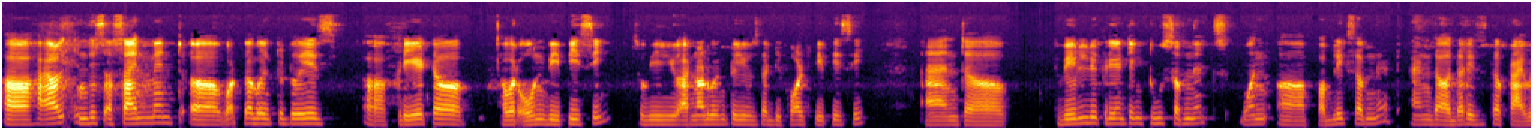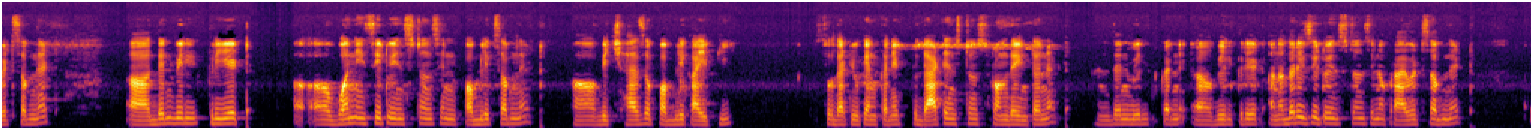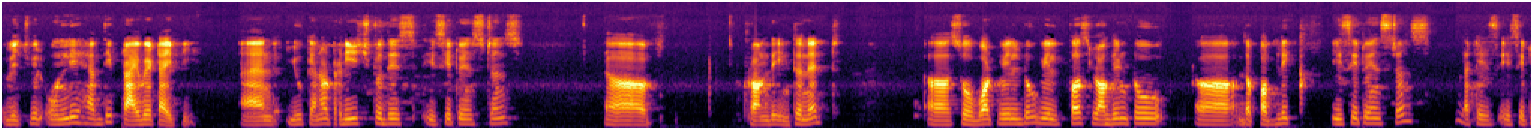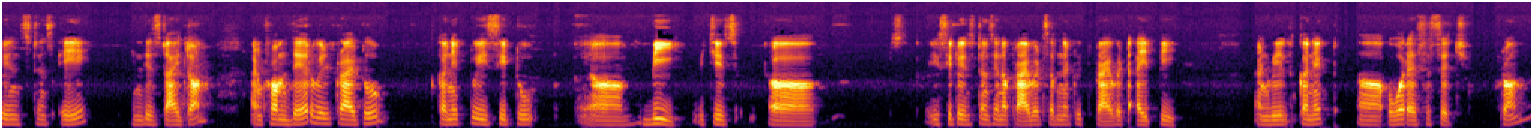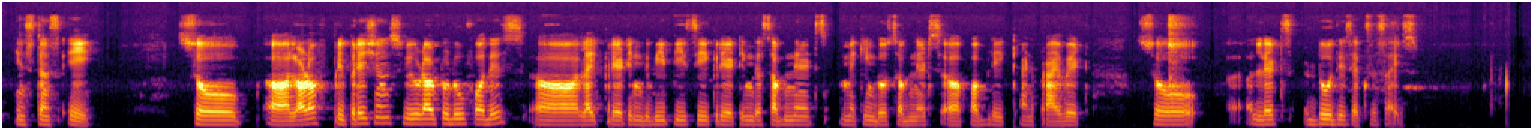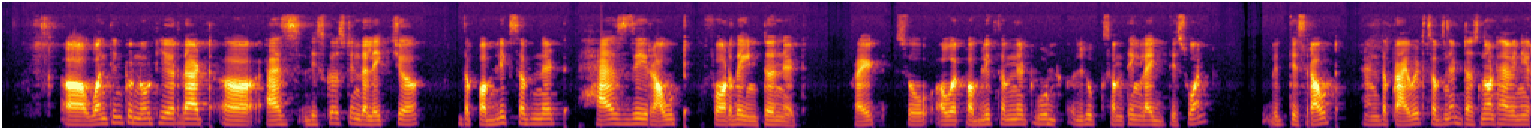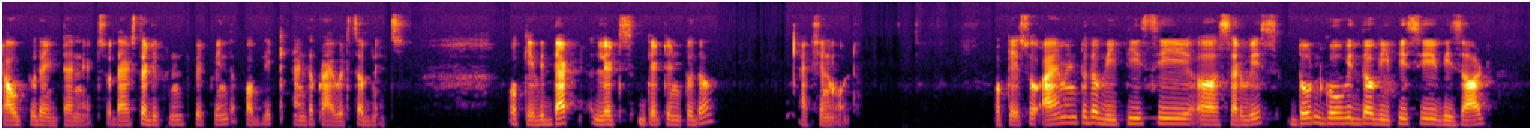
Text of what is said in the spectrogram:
uh, in this assignment uh, what we are going to do is uh, create a, our own VPC so we are not going to use the default VPC and uh, we will be creating two subnets. One uh, public subnet and the other is the private subnet. Uh, then we'll create one EC2 instance in public subnet which has a public IP so that you can connect to that instance from the internet and then we'll uh, we'll create another EC2 instance in a private subnet which will only have the private IP and you cannot reach to this EC2 instance uh, from the internet. Uh, so what we'll do we'll first log into uh, the public EC2 instance that is EC2 instance A in this diagram. And from there we'll try to connect to EC2 uh, B which is uh, EC2 instance in a private subnet with private IP and we'll connect uh, over SSH from instance A. So a lot of preparations we would have to do for this uh, like creating the VPC, creating the subnets, making those subnets uh, public and private. So uh, let's do this exercise. Uh, one thing to note here that uh, as discussed in the lecture, the public subnet has the route for the internet right? So our public subnet would look something like this one with this route and the private subnet does not have any route to the internet. So that's the difference between the public and the private subnets. Okay with that let's get into the action mode. Okay so i am into the vpc uh, service. Don't go with the vpc wizard.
